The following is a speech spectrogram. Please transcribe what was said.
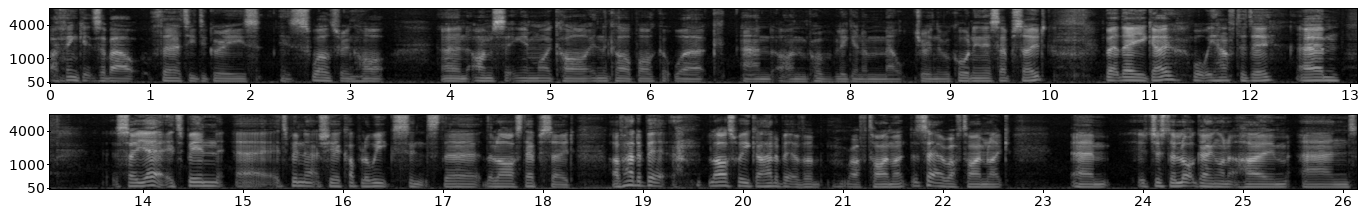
I think it's about 30 degrees, it's sweltering hot, and I'm sitting in my car in the car park at work, and I'm probably going to melt during the recording of this episode. But there you go, what we have to do. Um, so yeah, it's been uh, it's been actually a couple of weeks since the the last episode. I've had a bit last week. I had a bit of a rough time. I'd say a rough time. Like um, it's just a lot going on at home and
